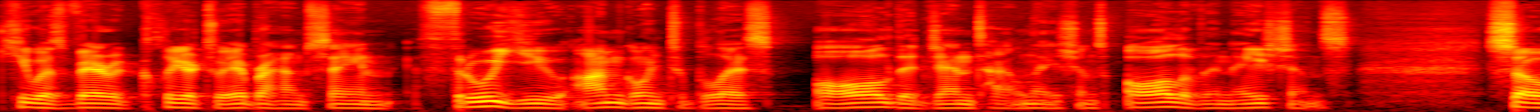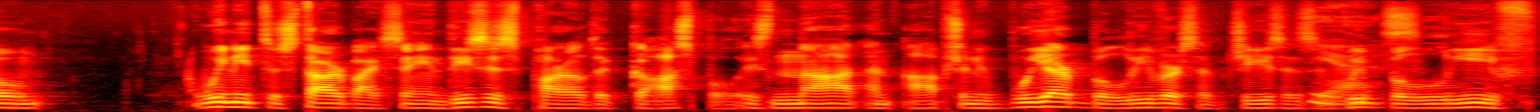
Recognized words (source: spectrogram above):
he was very clear to Abraham, saying, Through you, I'm going to bless all the Gentile nations, all of the nations. So we need to start by saying this is part of the gospel, it's not an option. If we are believers of Jesus, if we believe,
